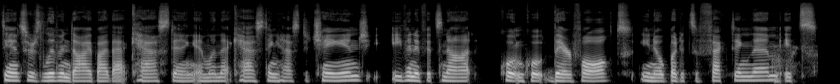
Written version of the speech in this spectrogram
dancers live and die by that casting and when that casting has to change even if it's not quote unquote their fault you know but it's affecting them Oh it's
